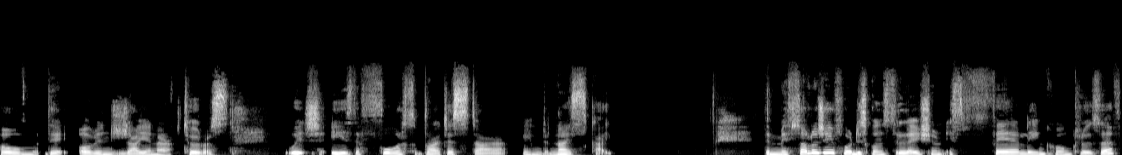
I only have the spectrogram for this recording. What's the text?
home, the orange giant Arcturus, which is the fourth brightest star in the night sky. The mythology for this constellation is fairly inconclusive,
